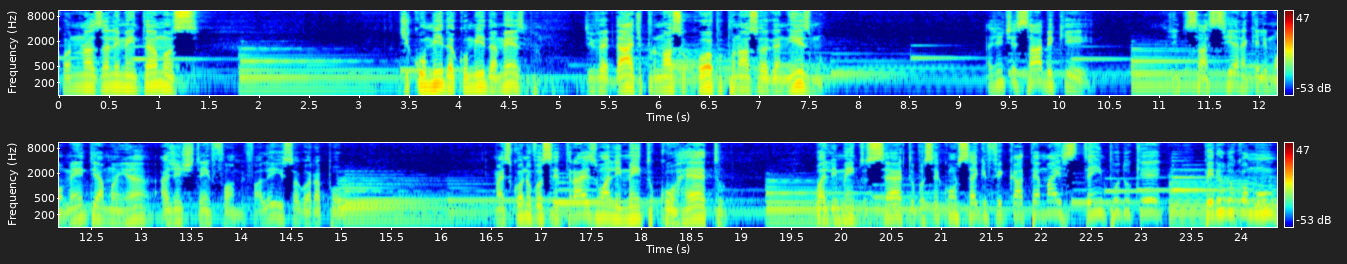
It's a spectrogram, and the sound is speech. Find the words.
Quando nós alimentamos de comida, comida mesmo, de verdade, para o nosso corpo, para o nosso organismo, a gente sabe que a gente sacia naquele momento e amanhã a gente tem fome. Falei isso agora há pouco. Mas quando você traz um alimento correto, o alimento certo, você consegue ficar até mais tempo do que período comum.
